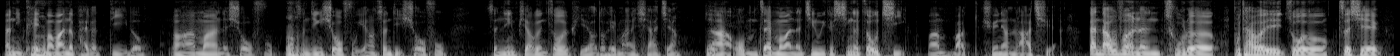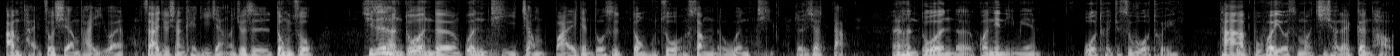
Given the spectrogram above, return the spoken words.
那你可以慢慢的排个低漏，让它慢慢的修复，让神经修复也让身体修复，神经疲劳跟周围疲劳都可以慢慢下降。那我们再慢慢的进入一个新的周期，慢慢把训练量拉起来。但大部分人除了不太会做这些安排、周期安排以外，再就像 K D 讲的，就是动作。其实很多人的问题讲白一点，都是动作上的问题比较大。可能很多人的观念里面，卧推就是卧推，他不会有什么技巧来更好，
